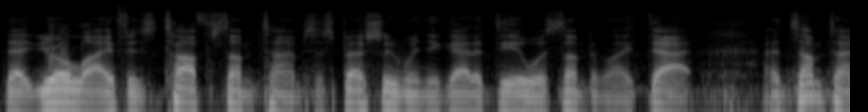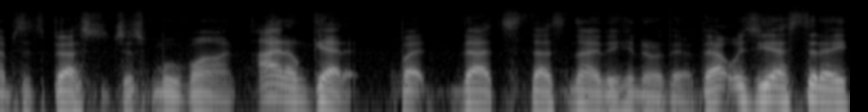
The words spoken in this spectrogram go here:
that your life is tough sometimes, especially when you got to deal with something like that, and sometimes it's best to just move on. I don't get it. But that's that's neither here nor there. That was yesterday.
